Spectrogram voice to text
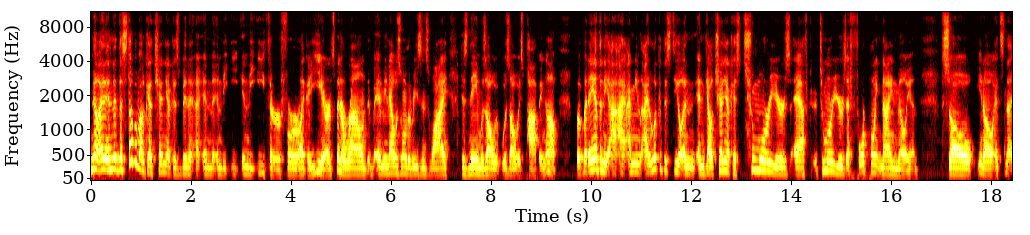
no and, the, the stuff about Galchenyuk has been uh, in the in the in the ether for like a year. It's been around. I mean that was one of the reasons why his name was always was always popping up. But but Anthony I I- mean I look at this deal and and Galchenyuk has two more years after two more years at 4.9 million. So you know it's not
